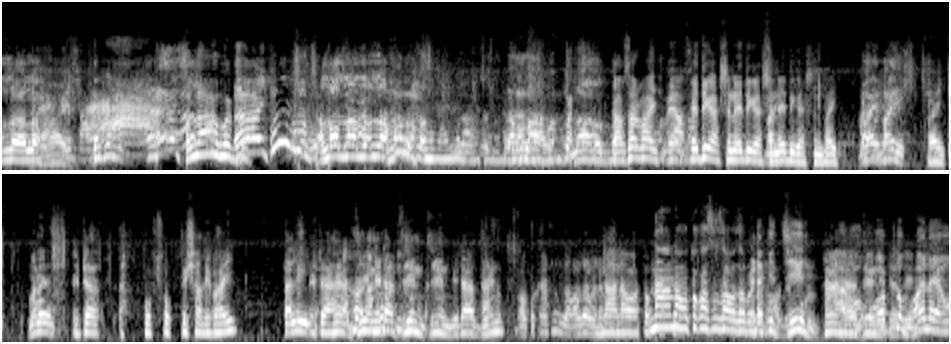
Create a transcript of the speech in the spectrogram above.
আল্লাহ আল্লাহ দেখেন আল্লাহু আকবার। আল্লাহ আল্লাহ আল্লাহ আল্লাহ ভাই এদিকে আসেন এদিকে আসেন এদিকে আসেন ভাই। ভাই ভাই ভাই মানে এটা খুব শক্তিশালী ভাই। তাহলে এটা হ্যাঁ জিন এটা জিন জিন এটা জিন। অত কাছে যাওয়া যাবে না? না অত না না না অত কাছে যাওয়া যাবে না। কি জিন? হ্যাঁ আর হ্যাঁ ওর তো ভয় নাই ও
